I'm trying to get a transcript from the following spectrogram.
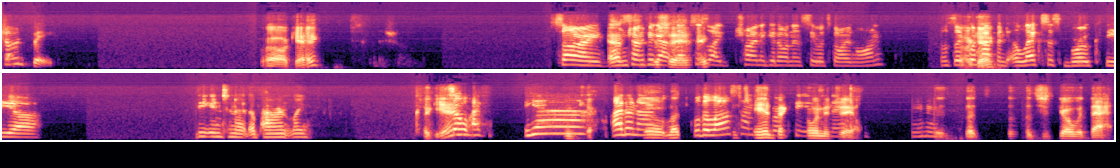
Don't be. Okay. Sorry, I'm trying to figure out. saying- Alexis like trying to get on and see what's going on. I was like, what happened? Alexis broke the uh the internet apparently. Again. So I, yeah, Okay. I don't know. So well, the last time she Aunt broke Becky the going to internet. jail. Mhm. let's let's just go with that.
